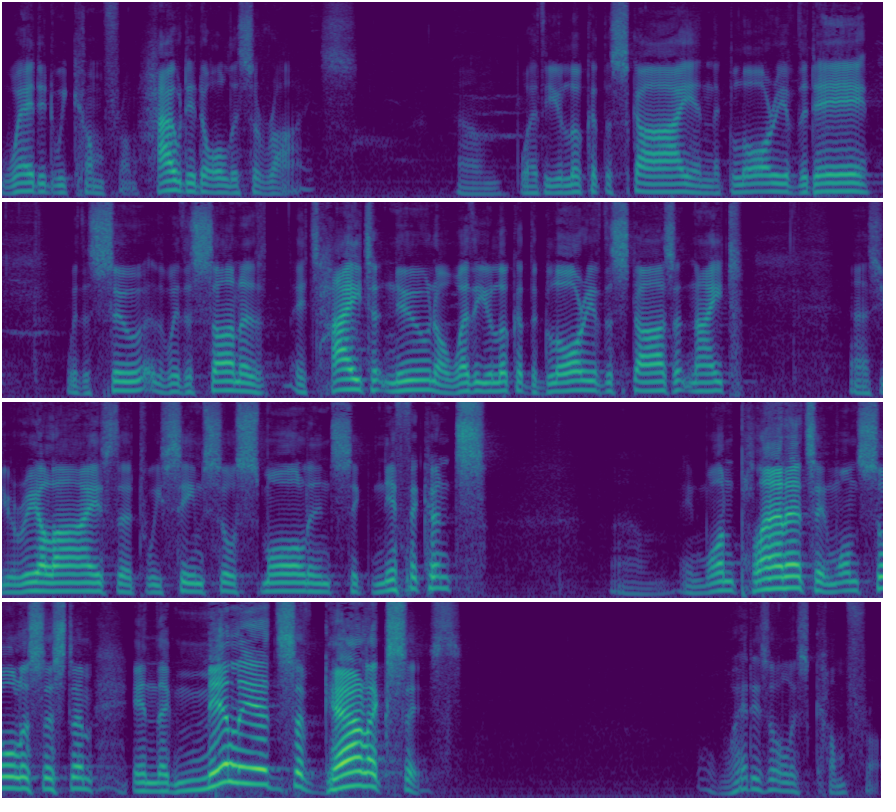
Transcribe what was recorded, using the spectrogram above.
where did we come from? How did all this arise? Um, whether you look at the sky and the glory of the day, with the, su- with the sun at its height at noon, or whether you look at the glory of the stars at night, as you realize that we seem so small and insignificant um, in one planet, in one solar system, in the millions of galaxies. Where does all this come from?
